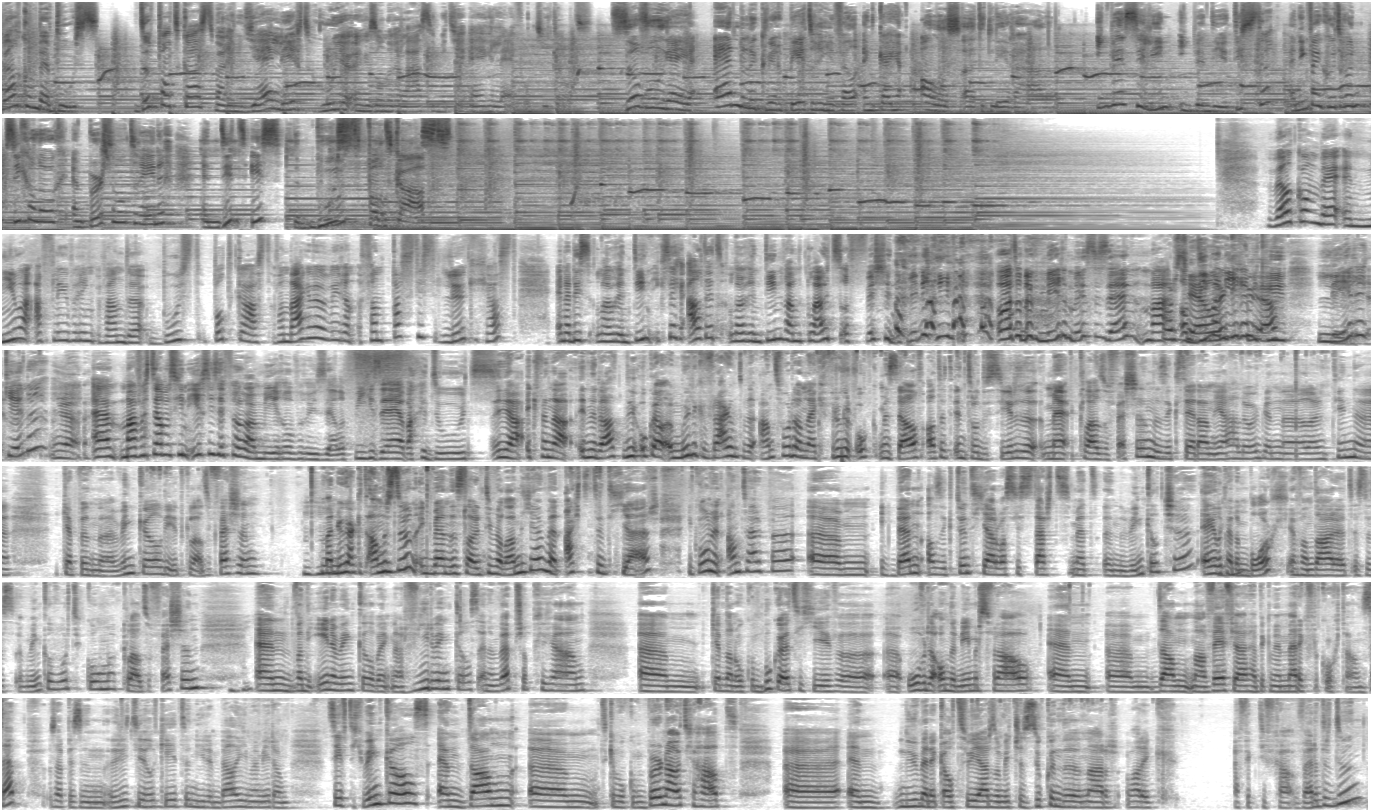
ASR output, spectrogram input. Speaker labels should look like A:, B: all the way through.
A: Welkom bij Boost, de podcast waarin jij leert hoe je een gezonde relatie met je eigen lijf ontwikkelt.
B: Zo voel jij je eindelijk weer beter in je vel en kan je alles uit het leven halen.
A: Ik ben Celine, ik ben diëtiste.
B: En ik ben Gudrun, psycholoog en personal trainer. En dit is de Boost Podcast.
A: Welkom bij een nieuwe aflevering van de Boost Podcast. Vandaag hebben we weer een fantastisch leuke gast. En dat is Laurentien. Ik zeg altijd Laurentien van Clouds of Fashion. Ik weet niet of er nog meer mensen zijn, maar op die manier heb ik
C: ja.
A: u leren kennen.
C: Ja.
A: Ehm, maar vertel misschien eerst eens even wat meer over uzelf. Wie je bent, wat je doet.
C: ja, ik vind dat inderdaad nu ook wel een moeilijke vraag om te beantwoorden, omdat ik vroeger ook mezelf altijd introduceerde met Clouds of Fashion. Dus ik zei dan, ja, hallo, ik ben uh, Laurentien. Eh, heb een eh, winkel, die heet of Fashion. Maar nu ga ik het anders doen. Ik ben dus Laurentien van Landigen, ik ben 28 jaar. Ik woon in Antwerpen. Ehm, ik ben, als ik 20 jaar was, gestart met een winkeltje. Eigenlijk met een blog. En van daaruit is dus een winkel voortgekomen, Clouds of Fashion. En van die ene winkel ben ik naar vier winkels en een webshop gegaan. Ehm, ik heb dan ook een boek uitgegeven eh, over dat ondernemersverhaal. En ehm, dan, na vijf jaar, heb ik mijn merk verkocht aan Zep. Zep is een retailketen hier in België met meer dan 70 winkels. En dan, um, ik heb ook een burn-out gehad. Uh, en nu ben ik al twee jaar zo'n beetje zoekende naar wat ik effectief ga verder doen.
